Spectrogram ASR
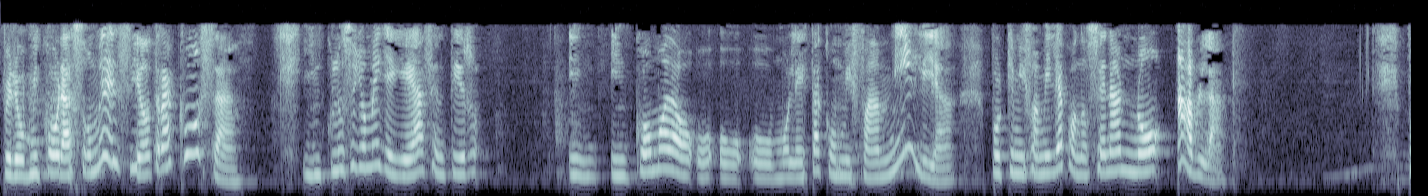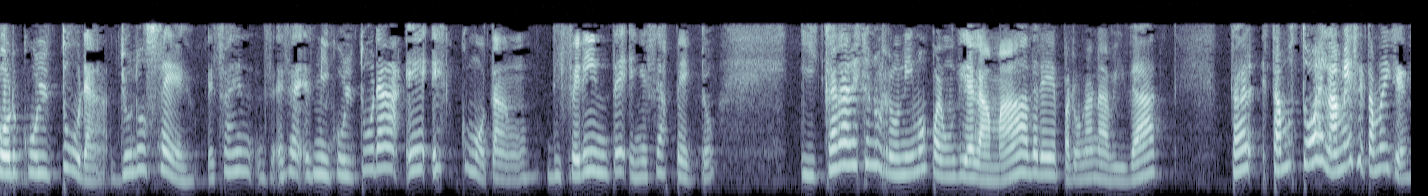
pero mi corazón me decía otra cosa. Incluso yo me llegué a sentir incómoda o, molesta con mi familia, porque mi familia cuando cena no habla. Por cultura, yo no sé, esa, es, mi cultura es, como tan diferente en ese aspecto. Y cada vez que nos reunimos para un día de la madre, para una Navidad, estamos todas en la mesa y estamos y que,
